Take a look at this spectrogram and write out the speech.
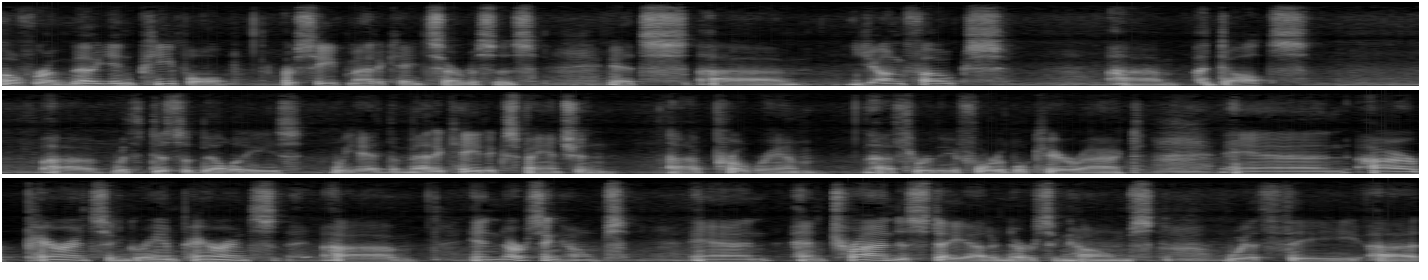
over a million people receive Medicaid services. It's um, young folks, um, adults uh, with disabilities. We had the Medicaid expansion uh, program uh, through the Affordable Care Act, and our parents and grandparents um, in nursing homes, and and trying to stay out of nursing homes with the uh,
